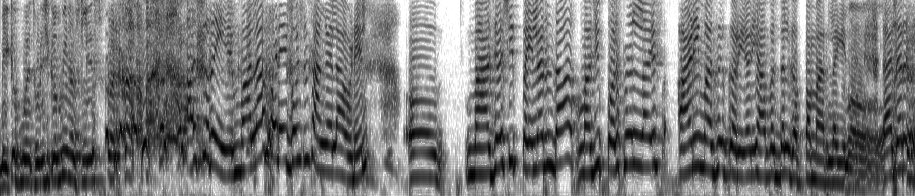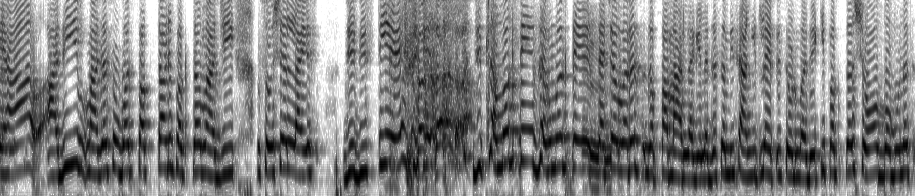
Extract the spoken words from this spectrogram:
मेकअप मुळे थोडीशी कमी हसलीस पण असं नाहीये. मला पण एक गोष्ट सांगायला आवडेल. माझ्याशी पहिल्यांदा माझी पर्सनल लाईफ आणि माझं करिअर ह्याबद्दल गप्पा मारला गेला. तर ह्या आधी माझ्यासोबत फक्त आणि फक्त माझी सोशल लाईफ जी दिसतीये जी चमकते झगमगते त्याच्यावरच गप्पा मारला गेला. जसं मी सांगितलं एपिसोडमध्ये की फक्त शो बघूनच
